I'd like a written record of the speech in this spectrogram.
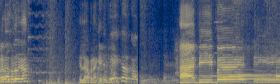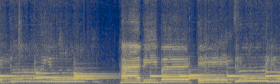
வேற சொல்றதுக்கா இல்ல அப்ப நான் கேட்க happy birthday to you happy birthday to you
